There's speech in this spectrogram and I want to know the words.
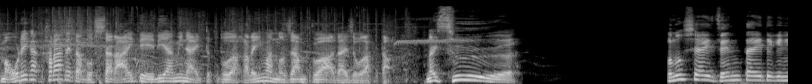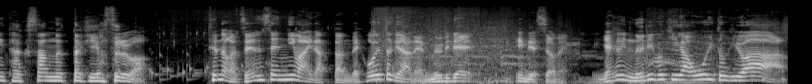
まあ、俺が狩られたとしたら相手エリア見ないってことだから今のジャンプは大丈夫だった。ナイスーこの試合全体的にたくさん塗った気がするわ。ってのが前線2枚だったんで、こういう時はね、塗りでいいんですよね。逆に塗り吹きが多い時は、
